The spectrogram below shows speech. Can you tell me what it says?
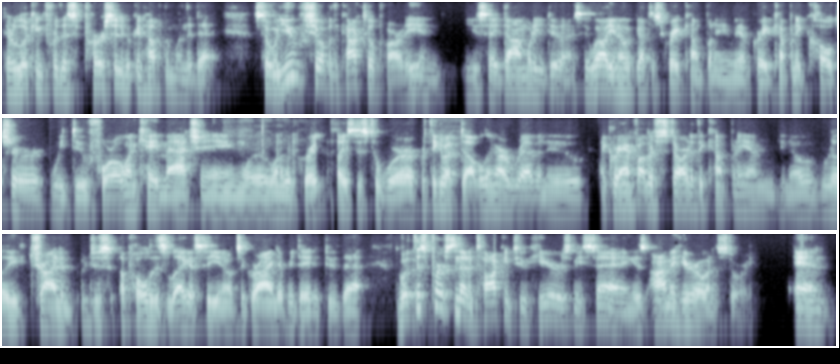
They're looking for this person who can help them win the day. So when you show up at the cocktail party and you say, Don, what do you do? And I say, well, you know, we've got this great company. We have great company culture. We do 401k matching. We're one of the great places to work. We're thinking about doubling our revenue. My grandfather started the company. I'm, you know, really trying to just uphold his legacy. You know, it's a grind every day to do that. What this person that I'm talking to hears me saying is, I'm a hero in a story. And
